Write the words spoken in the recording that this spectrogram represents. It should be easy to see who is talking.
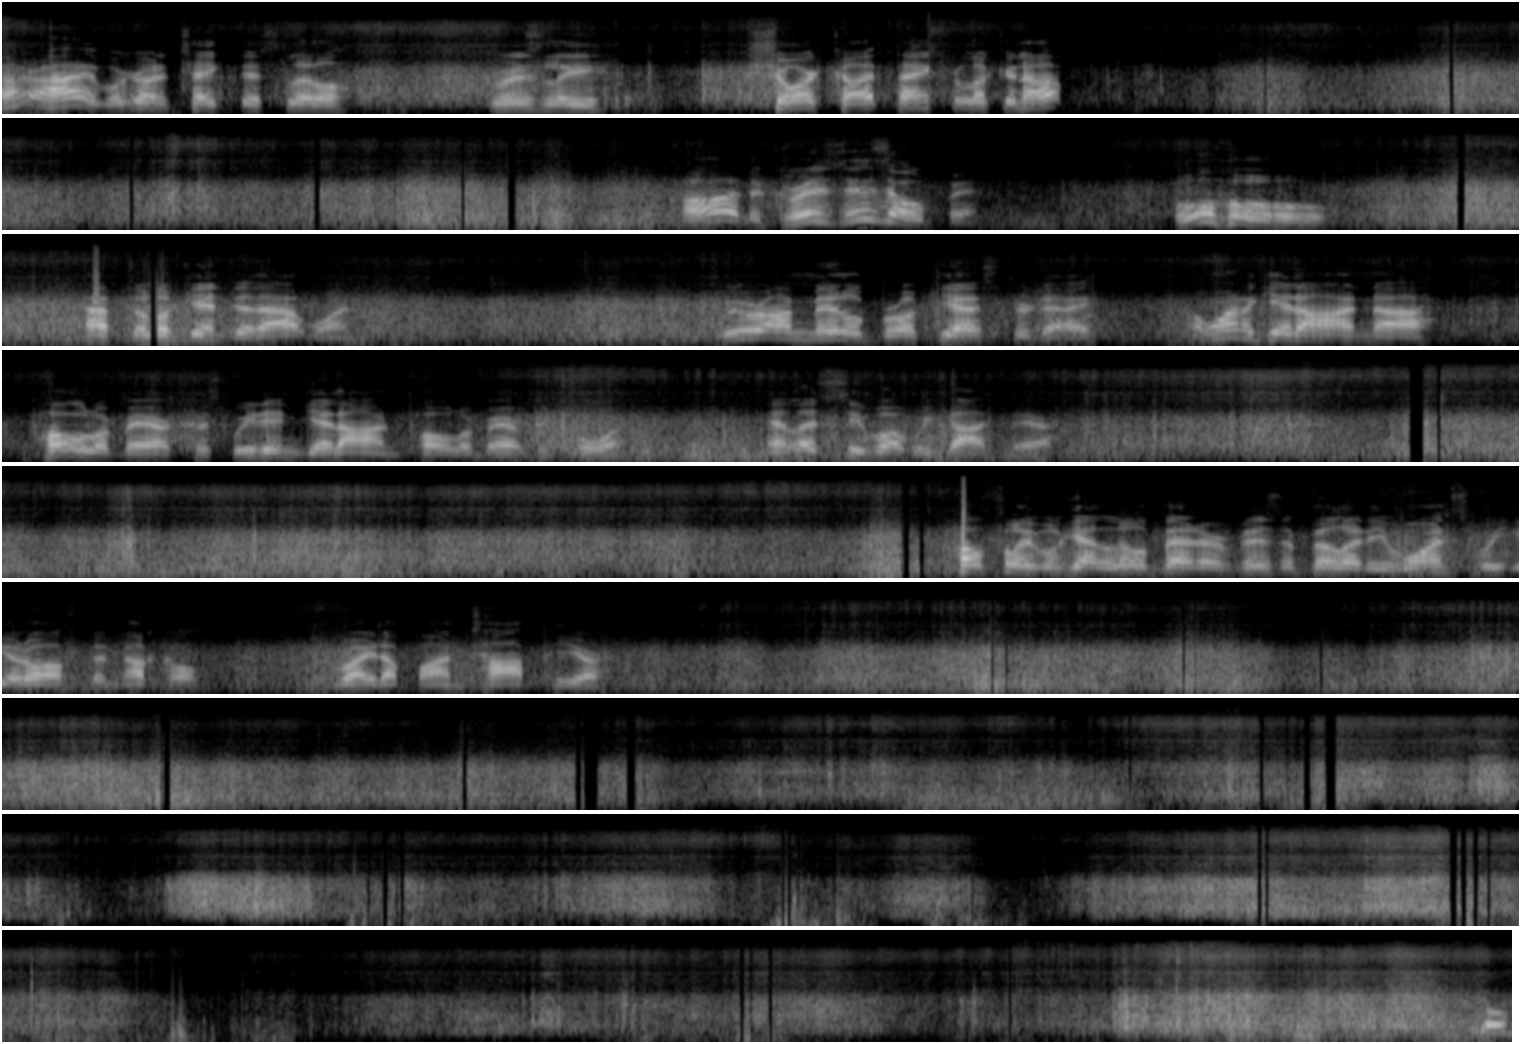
Speaker 1: All right, we're going to take this little grizzly shortcut. Thanks for looking up. Oh, the Grizz is open. Ooh. Have to look into that one. We were on Middlebrook yesterday. I want to get on uh, Polar Bear because we didn't get on Polar Bear before. And let's see what we got there. Hopefully we'll get a little better visibility once we get off the knuckle right up on top here.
